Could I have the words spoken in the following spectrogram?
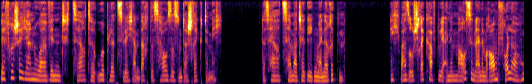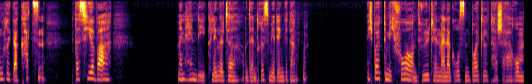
Der frische Januarwind zerrte urplötzlich am Dach des Hauses und erschreckte mich. Das Herz hämmerte gegen meine Rippen. Ich war so schreckhaft wie eine Maus in einem Raum voller hungriger Katzen. Das hier war. Mein Handy klingelte und entriss mir den Gedanken. Ich beugte mich vor und wühlte in meiner großen Beuteltasche herum,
